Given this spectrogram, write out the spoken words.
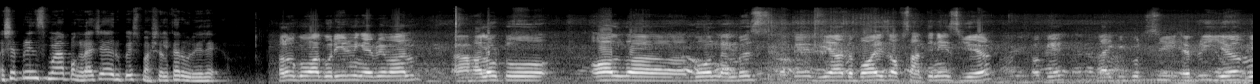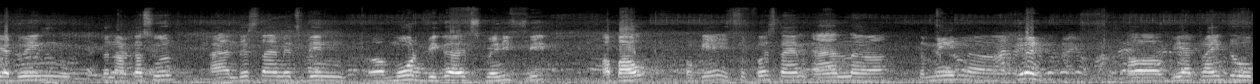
अशें प्रिन्स मळा पंगडाचे रुपेश माशेलकार उलयले hello Goa good evening everyone. Uh, hello to to all the Goan members. Okay, we are the boys of Santines here. Okay, like you could see every year we are doing the Narkasur and this time it's been uh, more bigger, it's 20 feet above. Okay, it's the first time. And uh, the main uh, Kiran, uh, we are trying to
